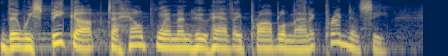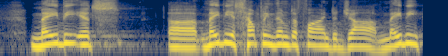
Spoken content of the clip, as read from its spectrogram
that we speak up to help women who have a problematic pregnancy. Maybe it's uh, maybe it's helping them to find a job, maybe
